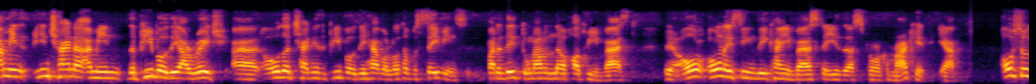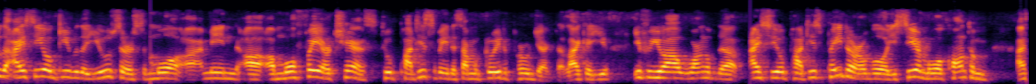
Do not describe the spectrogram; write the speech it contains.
I mean, in China, I mean, the people they are rich. Uh, all the Chinese people they have a lot of savings, but they do not know how to invest. The only thing they can invest is the stock market. Yeah. Also, the ICO give the users more, I mean, uh, a more fair chance to participate in some great project. Like you, if you are one of the ICO participator of Ethereum or Qtum I,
